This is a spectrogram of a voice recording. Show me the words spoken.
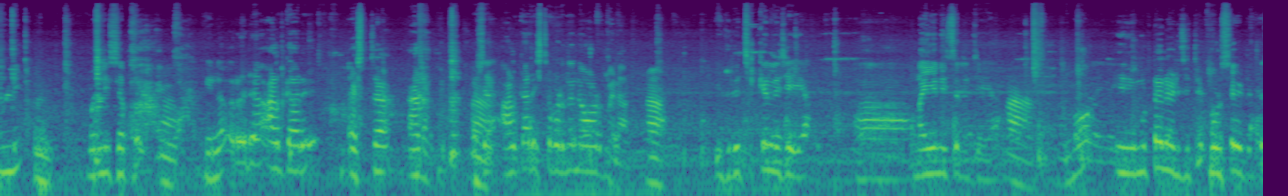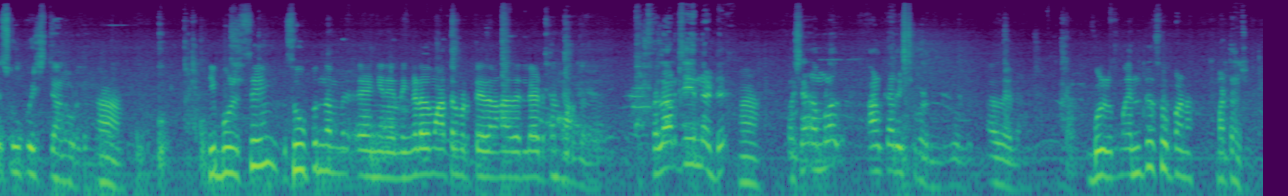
ഉള്ളി മല്ലിച്ചപ്പ് പിന്നെ ഒരു ആൾക്കാർ എക്സ്ട്രാ ആഡാക്കും പക്ഷെ ആൾക്കാർ ഇഷ്ടപ്പെടുന്നത് നോർമലാണ് ഇതിൽ ചിക്കനിൽ ചെയ്യാം മയ്യനീസിൽ ചെയ്യാം. നമ്മൾ ഈ മുട്ടയിലടിച്ചിട്ട് പുളിസ ഇട്ടിട്ട് സൂപ്പ് വെച്ചിട്ടാണ് കൊടുക്കുന്നത്. ഈ ബുൾസയും സൂപ്പും തമ്മിൽ എങ്ങനെയാണ് നിങ്ങളുടെ മാത്രം പ്രത്യേകതയാണ്? അതെല്ലായിടത്തും കൊടുക്കുന്നത്? എല്ലാവരും ചെയ്യുന്നുണ്ട്. പക്ഷെ നമ്മൾ ആൾക്കാർ ഇഷ്ടപ്പെടുന്നുണ്ട് അതെ എന്ത് സൂപ്പാണ് മട്ടൻ സൂപ്പ്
